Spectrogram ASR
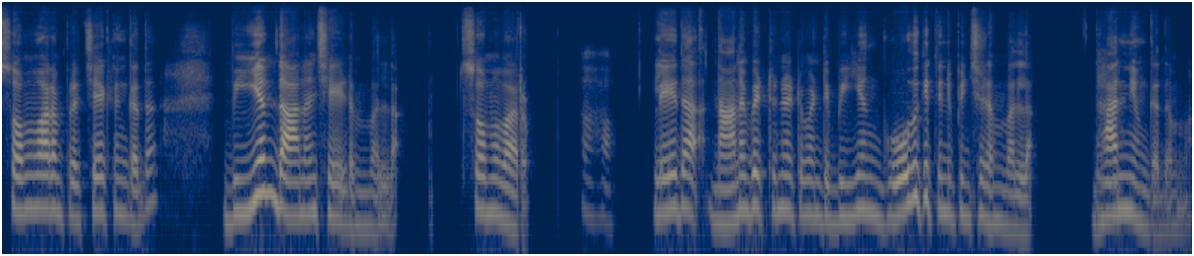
సోమవారం ప్రత్యేకం కదా! బియ్యం దానం చేయడం వల్ల సోమవారం! లేదా నానబెట్టినటువంటి బియ్యం గోవుకి తినిపించడం వల్ల. ధాన్యం కదమ్మా!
